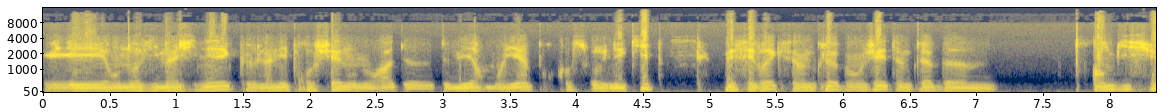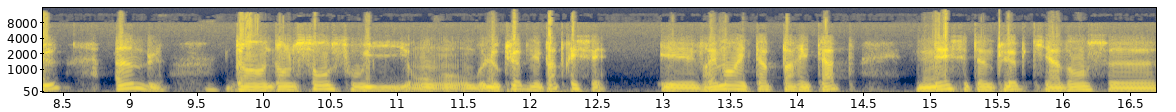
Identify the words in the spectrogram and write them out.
Et on ose imaginer que l'année prochaine, on aura de, de meilleurs moyens pour construire une équipe. Mais c'est vrai que c'est un club, Angers est un club euh, ambitieux, humble, dans, dans le sens où il- on- on- le club n'est pas pressé. Et vraiment étape par étape. Mais c'est un club qui avance euh,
